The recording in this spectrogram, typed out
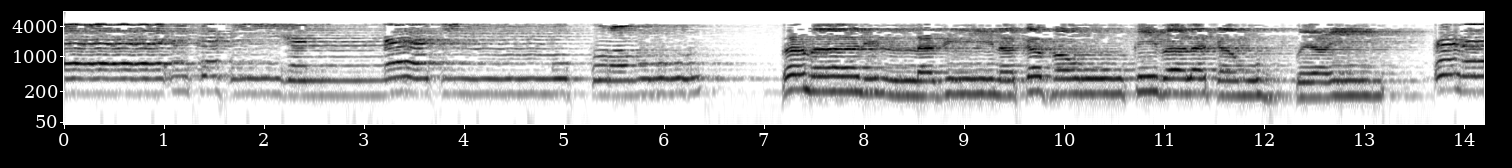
أولئك في جنات مكرمون فما للذين كفروا قبلك مهطعين فما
